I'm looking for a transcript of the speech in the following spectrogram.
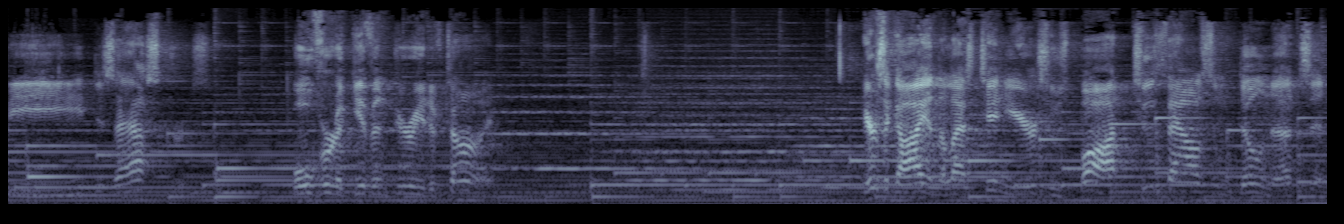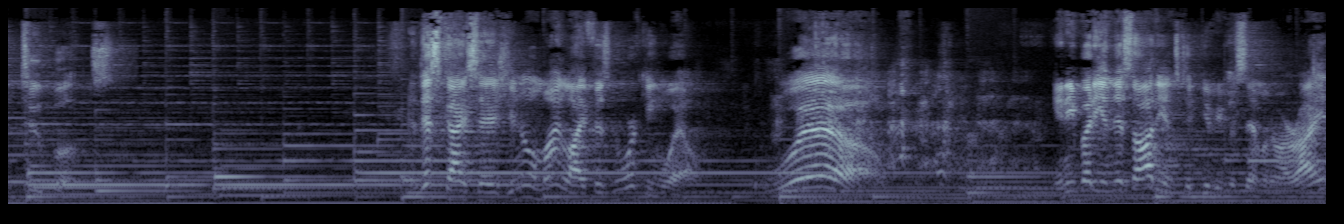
be disastrous over a given period of time. Here's a guy in the last 10 years who's bought 2,000 donuts and two books. And this guy says, You know, my life isn't working well. Well, anybody in this audience could give him a seminar, right?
